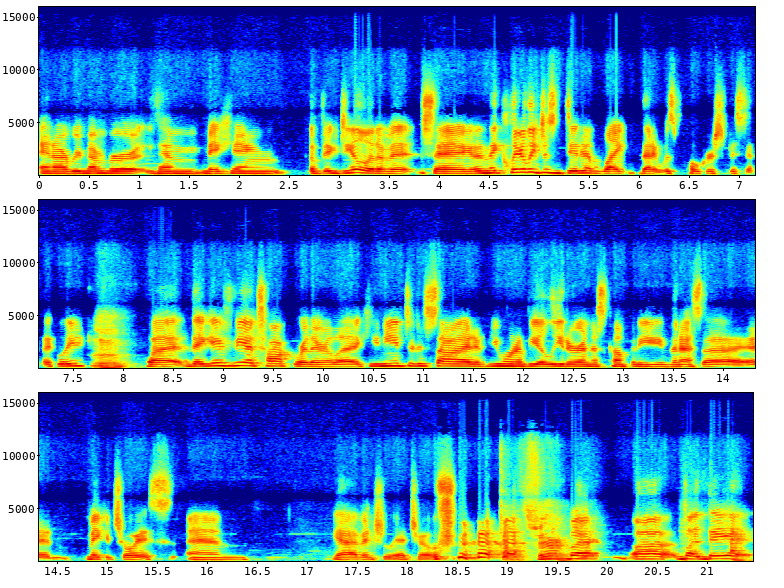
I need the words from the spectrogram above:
And I remember them making a big deal out of it, saying, and they clearly just didn't like that it was poker specifically. Mm. But they gave me a talk where they were like, you need to decide if you want to be a leader in this company, Vanessa, and make a choice. And yeah, eventually I chose. That's fair. but uh, but they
